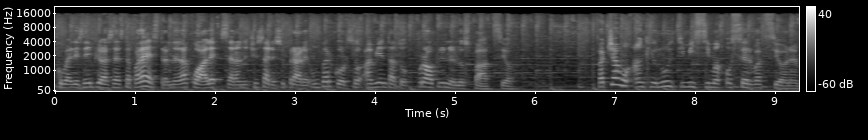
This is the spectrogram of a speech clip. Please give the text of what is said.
come ad esempio la sesta palestra nella quale sarà necessario superare un percorso ambientato proprio nello spazio. Facciamo anche un'ultimissima osservazione.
